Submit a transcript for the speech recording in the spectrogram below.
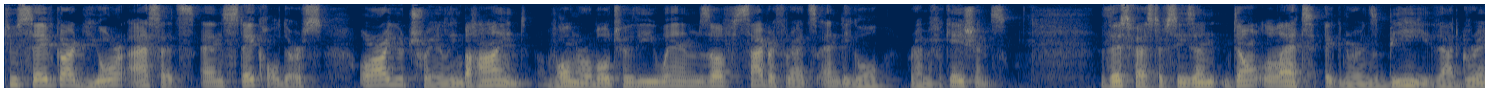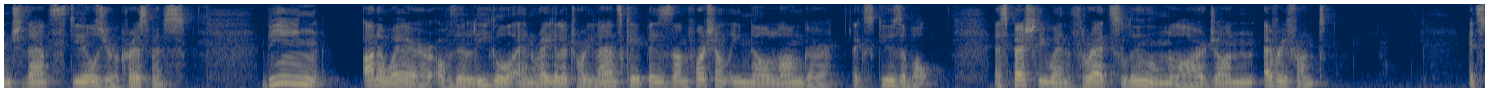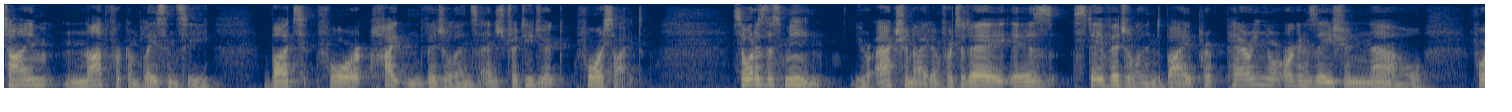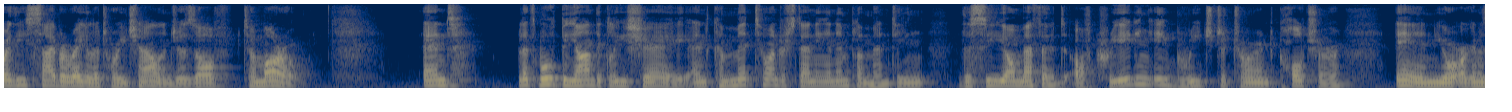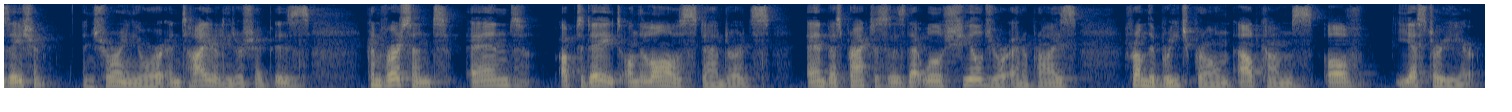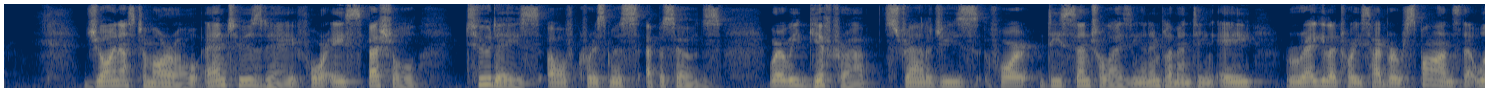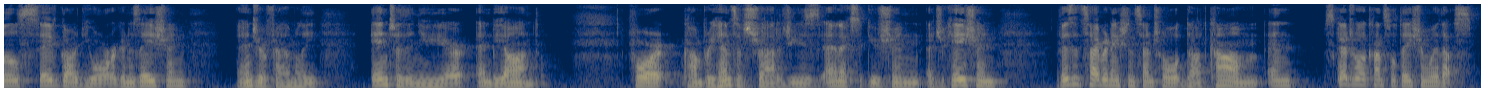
to safeguard your assets and stakeholders, or are you trailing behind, vulnerable to the whims of cyber threats and legal ramifications? This festive season, don't let ignorance be that Grinch that steals your Christmas. Being unaware of the legal and regulatory landscape is unfortunately no longer excusable especially when threats loom large on every front. It's time not for complacency, but for heightened vigilance and strategic foresight. So, what does this mean? Your action item for today is stay vigilant by preparing your organization now for the cyber regulatory challenges of tomorrow. And let's move beyond the cliche and commit to understanding and implementing the CEO method of creating a breach deterrent culture in your organization, ensuring your entire leadership is conversant and up to date on the laws, standards, and best practices that will shield your enterprise from the breach prone outcomes of yesteryear. Join us tomorrow and Tuesday for a special two days of Christmas episodes where we gift wrap strategies for decentralizing and implementing a regulatory cyber response that will safeguard your organization and your family into the new year and beyond. For comprehensive strategies and execution education, visit cybernationcentral.com and schedule a consultation with us.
